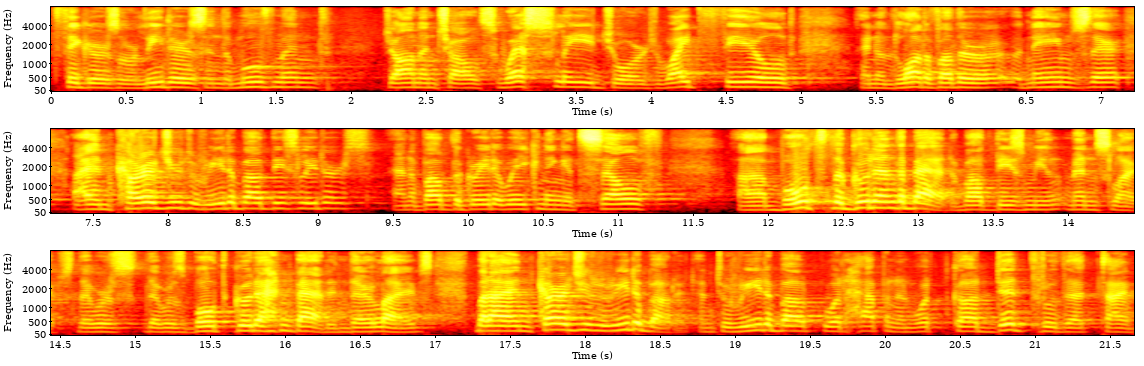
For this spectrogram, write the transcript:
figures or leaders in the movement John and Charles Wesley, George Whitefield, and a lot of other names there. I encourage you to read about these leaders and about the Great Awakening itself uh, both the good and the bad about these men's lives. There was, there was both good and bad in their lives. But I encourage you to read about it and to read about what happened and what God did through that time.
